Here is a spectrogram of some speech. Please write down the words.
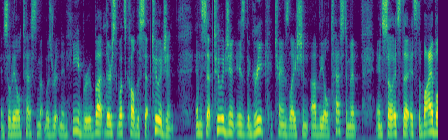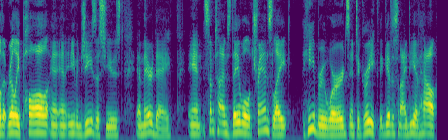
and so the Old Testament was written in Hebrew, but there's what's called the Septuagint. And the Septuagint is the Greek translation of the Old Testament. And so it's the, it's the Bible that really Paul and, and even Jesus used in their day. And sometimes they will translate Hebrew words into Greek that gives us an idea of how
